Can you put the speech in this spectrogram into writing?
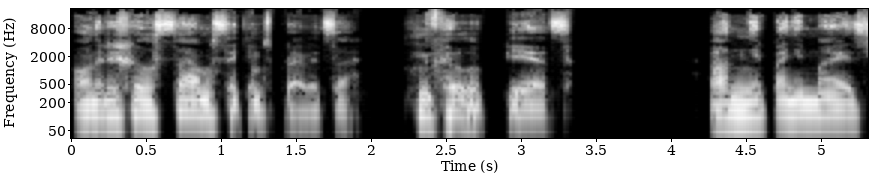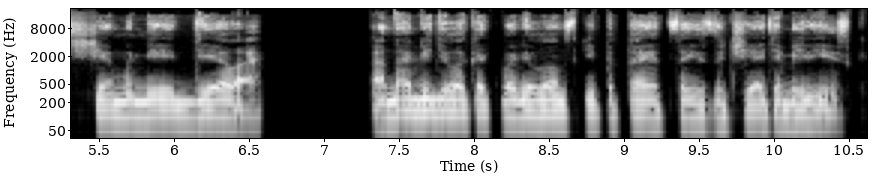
он решил сам с этим справиться. Глупец. Он не понимает, с чем имеет дело. Она видела, как Вавилонский пытается изучать обелиск.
